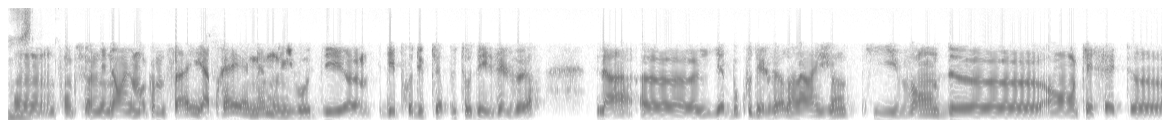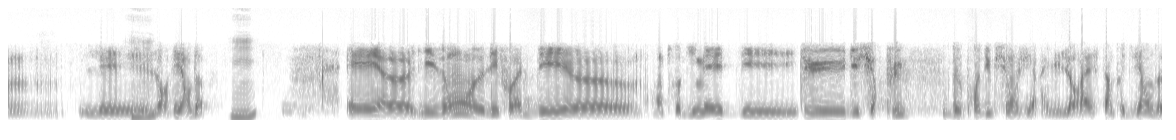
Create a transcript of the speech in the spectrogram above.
on, fonctionne énormément comme ça. Et après, même au niveau des, des producteurs, plutôt des éleveurs, Là, euh, il y a beaucoup d'éleveurs dans la région qui vendent euh, en caissette euh, les, mmh. leur viande. Mmh. Et ils ont des fois des, entre guillemets, des, du, du surplus de production, je dirais. Il leur reste un peu de viande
